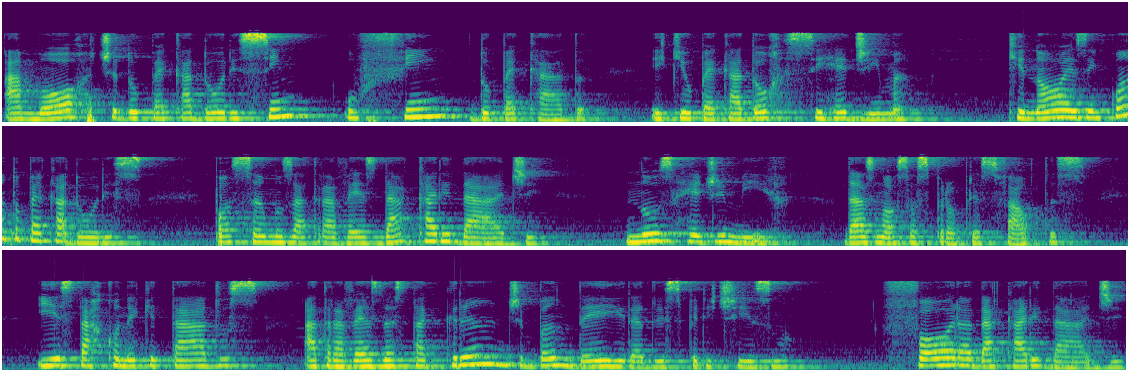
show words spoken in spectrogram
a morte do pecador e sim o fim do pecado e que o pecador se redima, que nós, enquanto pecadores, possamos, através da caridade, nos redimir das nossas próprias faltas e estar conectados através desta grande bandeira do Espiritismo. Fora da caridade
